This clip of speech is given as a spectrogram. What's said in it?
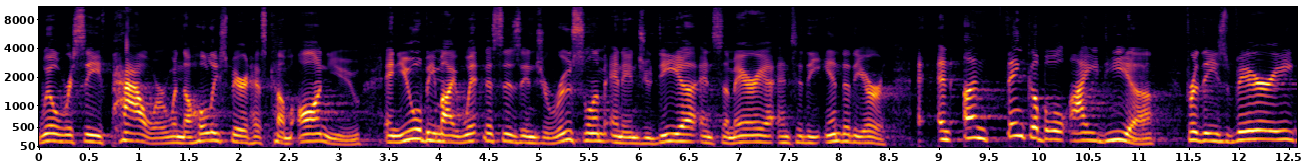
will receive power when the Holy Spirit has come on you, and you will be my witnesses in Jerusalem and in Judea and Samaria and to the end of the earth. An unthinkable idea for these very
